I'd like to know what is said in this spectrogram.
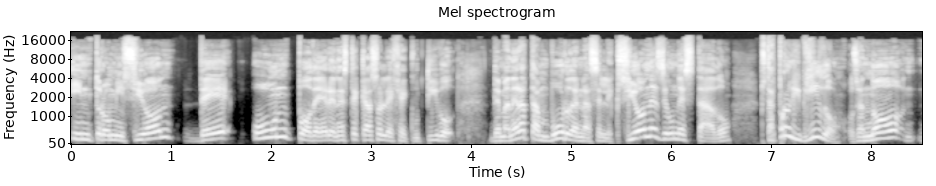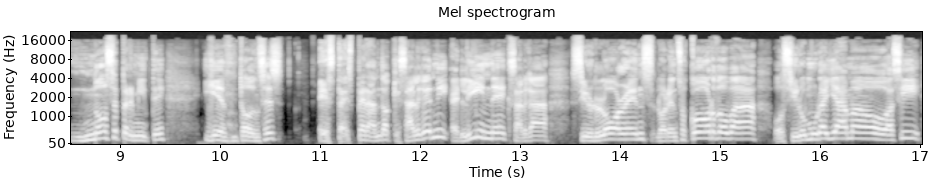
intromisión de un poder, en este caso el Ejecutivo, de manera tan burda en las elecciones de un Estado, está prohibido. O sea, no, no se permite. Y entonces está esperando a que salga el INE, que salga Sir Lawrence, Lorenzo Córdoba o Ciro Murayama o así,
